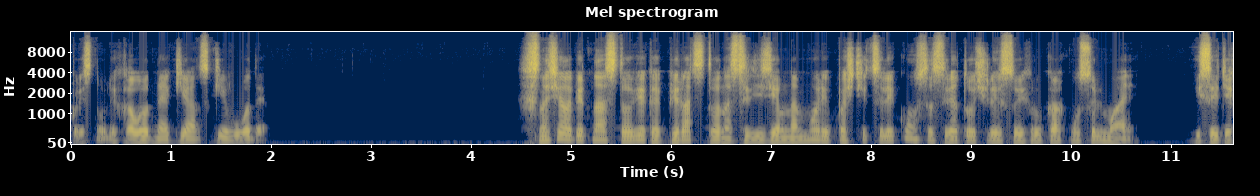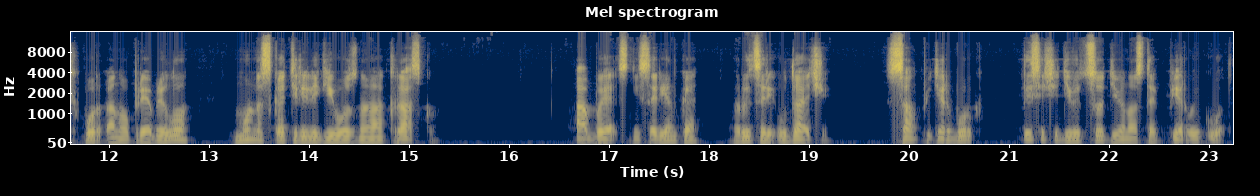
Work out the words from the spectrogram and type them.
плеснули холодные океанские воды. С начала 15 века пиратство на Средиземном море почти целиком сосредоточили в своих руках мусульмане, и с этих пор оно приобрело, можно сказать, религиозную окраску. А.Б. Снисаренко «Рыцарь удачи», Санкт-Петербург, 1991 год.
